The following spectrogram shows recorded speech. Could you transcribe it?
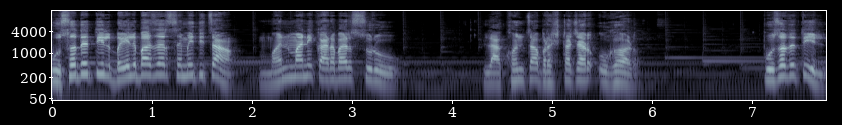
पुसदेतील बैल बाजार समितीचा मनमानी कारभार सुरू. लाखोंचा भ्रष्टाचार उघड. पुसदेतील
